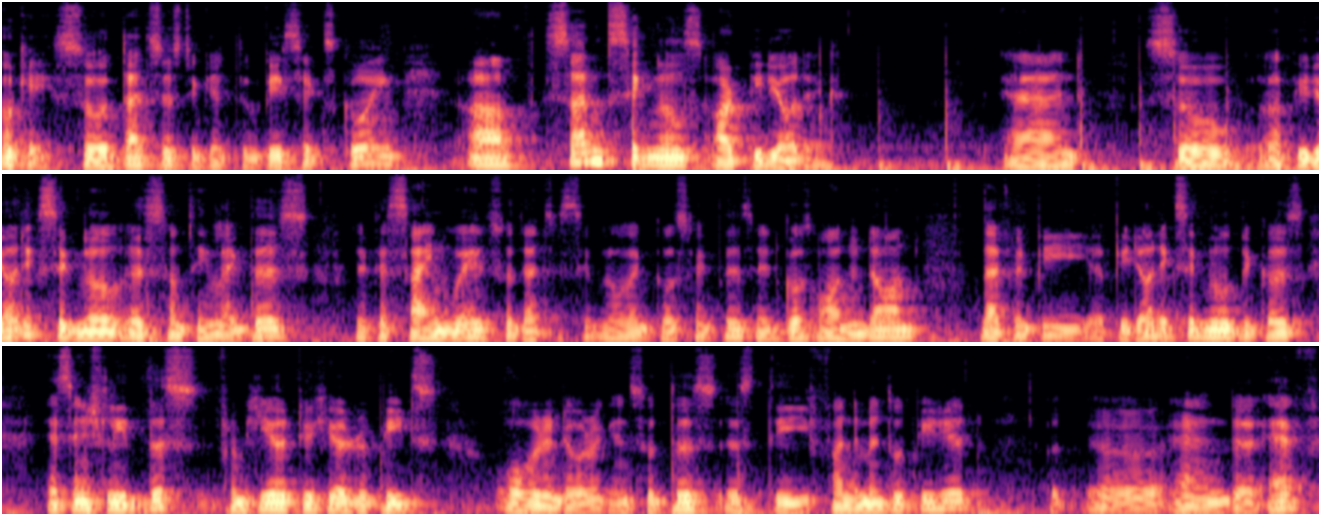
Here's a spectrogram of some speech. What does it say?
okay so that's just to get the basics going uh, some signals are periodic and so a periodic signal is something like this like a sine wave. So that's a signal that goes like this. It goes on and on. That would be a periodic signal because essentially this from here to here repeats over and over again. So this is the fundamental period uh, and uh, f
